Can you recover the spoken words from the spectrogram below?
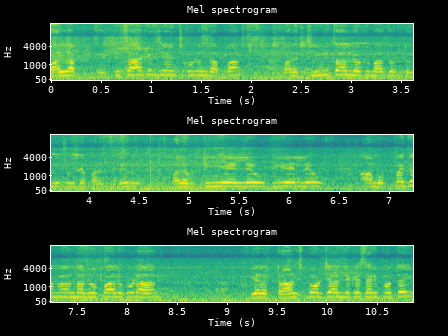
వాళ్ళ ఎట్టి చాకరీ చేయించుకుంటుంది తప్ప వాళ్ళ జీవితాల్లోకి మాత్రం తొంగి చూసే పరిస్థితి లేదు. వాళ్ళకు టీఏలు లేవు డిఏలు లేవు. ఆ ముప్పై తొమ్మిది వందల రూపాయలు కూడా ఇలా ట్రాన్స్పోర్ట్ ఛార్జీలకే సరిపోతాయి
